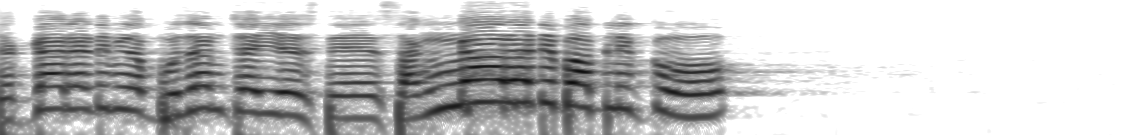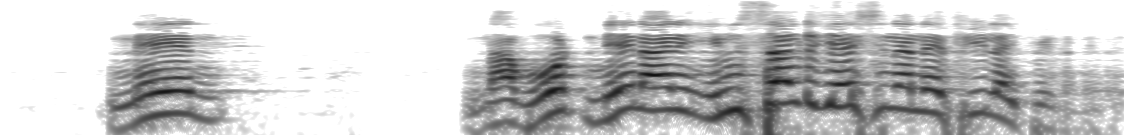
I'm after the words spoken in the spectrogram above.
జగ్గారెడ్డి మీద భుజం చేయేస్తే సంగారెడ్డి పబ్లిక్ నేను నా ఓట్ నేను ఆయన ఇన్సల్ట్ చేసిననే ఫీల్ అయిపోయాను నేనైతే.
